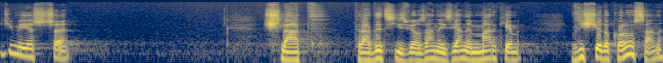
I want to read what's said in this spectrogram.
Widzimy jeszcze ślad tradycji związanej z Janem Markiem w liście do Kolosan e,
